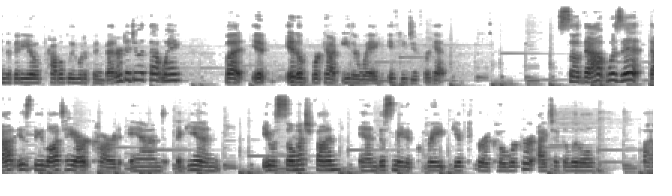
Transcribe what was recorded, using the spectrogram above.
in the video. Probably would have been better to do it that way, but it, it'll work out either way if you do forget. So that was it. That is the latte art card. And again, it was so much fun. And this made a great gift for a coworker. I took a little uh,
